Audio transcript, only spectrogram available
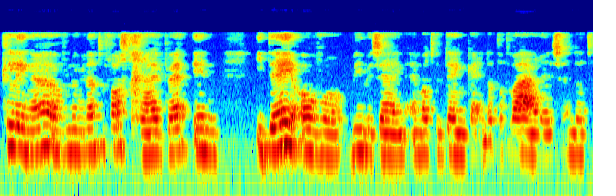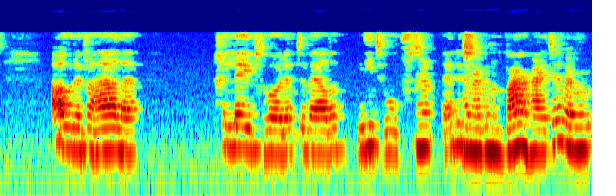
klingen, of noem je dat, te vastgrijpen in ideeën over wie we zijn en wat we denken en dat dat waar is en dat oude verhalen geleefd worden terwijl dat niet hoeft. Ja. Hè, En dus, we hebben een waarheid, hè? We hebben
